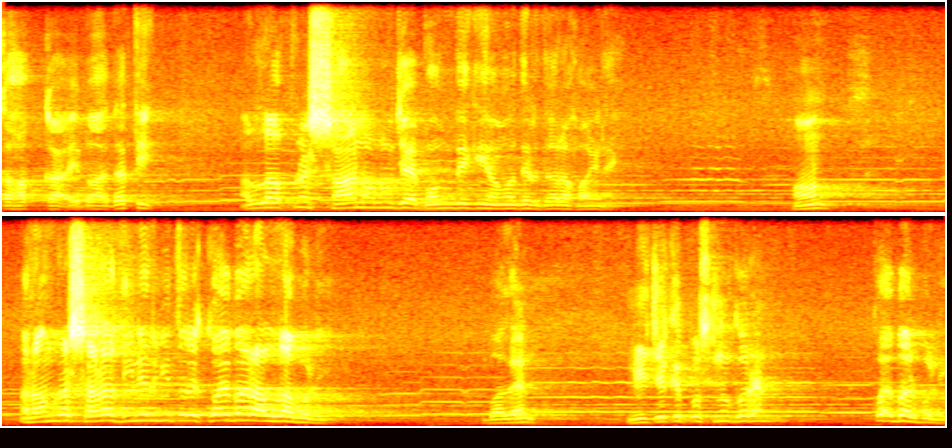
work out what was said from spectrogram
কাহাক্কা এবাদাতি আল্লাহ আপনার শান অনুযায়ী বন্দেগি আমাদের দ্বারা হয় নাই। হ্যাঁ? আর আমরা সারা দিনের ভিতরে কয়বার আল্লাহ বলি? বলেন, নিজেকে প্রশ্ন করেন, কয়বার বলি?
